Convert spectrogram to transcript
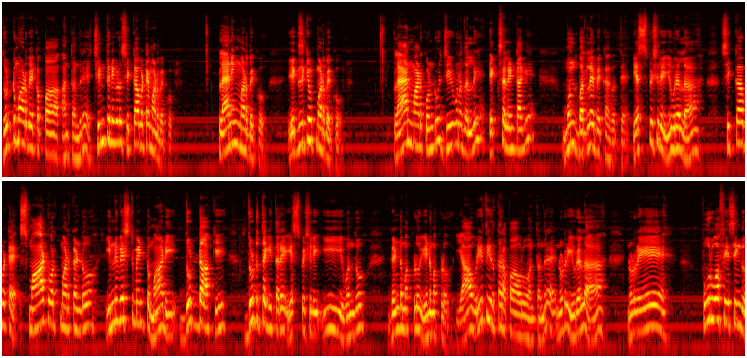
ದುಡ್ಡು ಮಾಡಬೇಕಪ್ಪ ಅಂತಂದರೆ ಚಿಂತನೆಗಳು ಸಿಕ್ಕಾಬಟ್ಟೆ ಮಾಡಬೇಕು. ಪ್ಲ್ಯಾನಿಂಗ್ ಮಾಡಬೇಕು ಎಕ್ಸಿಕ್ಯೂಟ್ ಮಾಡಬೇಕು. ಪ್ಲ್ಯಾನ್ ಮಾಡಿಕೊಂಡು ಜೀವನದಲ್ಲಿ ಎಕ್ಸಲೆಂಟಾಗಿ ಮುಂದೆ ಬರಲೇಬೇಕಾಗುತ್ತೆ. ಎಸ್ಪೆಷಲಿ ಇವರೆಲ್ಲ ಸಿಕ್ಕಾಬಟ್ಟೆ ಸ್ಮಾರ್ಟ್ ವರ್ಕ್ ಮಾಡ್ಕೊಂಡು ಇನ್ವೆಸ್ಟ್ಮೆಂಟ್ ಮಾಡಿ ದುಡ್ಡು ಹಾಕಿ ದುಡ್ಡು ತೆಗಿತಾರೆ, ಎಸ್ಪೆಷಲಿ ಈ ಒಂದು ಗಂಡು ಮಕ್ಕಳು ಹೆಣ್ಮಕ್ಳು ಯಾವ ರೀತಿ ಇರ್ತಾರಪ್ಪ ಅವರು ಅಂತಂದರೆ, ನೋಡ್ರಿ ಇವರೆಲ್ಲ ನೋಡ್ರಿ ಪೂರ್ವ ಫೇಸಿಂಗು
